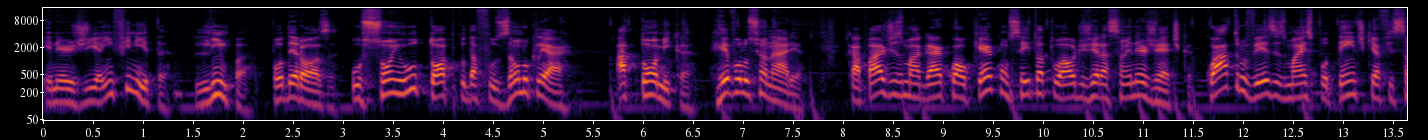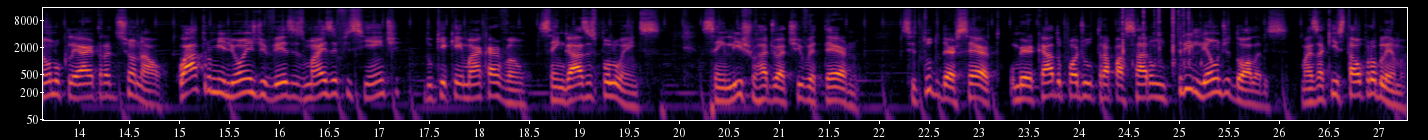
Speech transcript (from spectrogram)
Energia infinita, limpa, poderosa. O sonho utópico da fusão nuclear, atômica, revolucionária, capaz de esmagar qualquer conceito atual de geração energética. Quatro vezes mais potente que a fissão nuclear tradicional. Quatro milhões de vezes mais eficiente do que queimar carvão, sem gases poluentes, sem lixo radioativo eterno. Se tudo der certo, o mercado pode ultrapassar um trilhão de dólares. Mas aqui está o problema.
